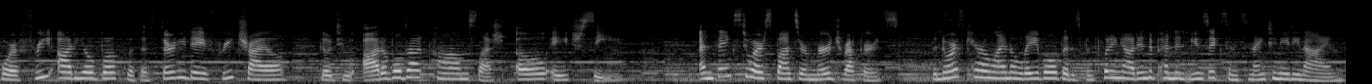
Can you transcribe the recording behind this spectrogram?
For a free audiobook with a 30-day free trial, go to audible.com slash OHC. And thanks to our sponsor Merge Records, the North Carolina label that has been putting out independent music since 1989.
